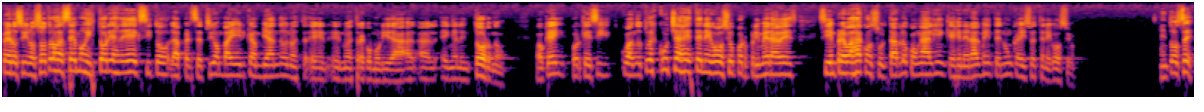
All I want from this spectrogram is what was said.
Pero si nosotros hacemos historias de éxito, la percepción va a ir cambiando en nuestra, comunidad, en el entorno. ¿Ok? Porque si cuando tú escuchas este negocio por primera vez, siempre vas a consultarlo con alguien que generalmente nunca hizo este negocio. Entonces,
